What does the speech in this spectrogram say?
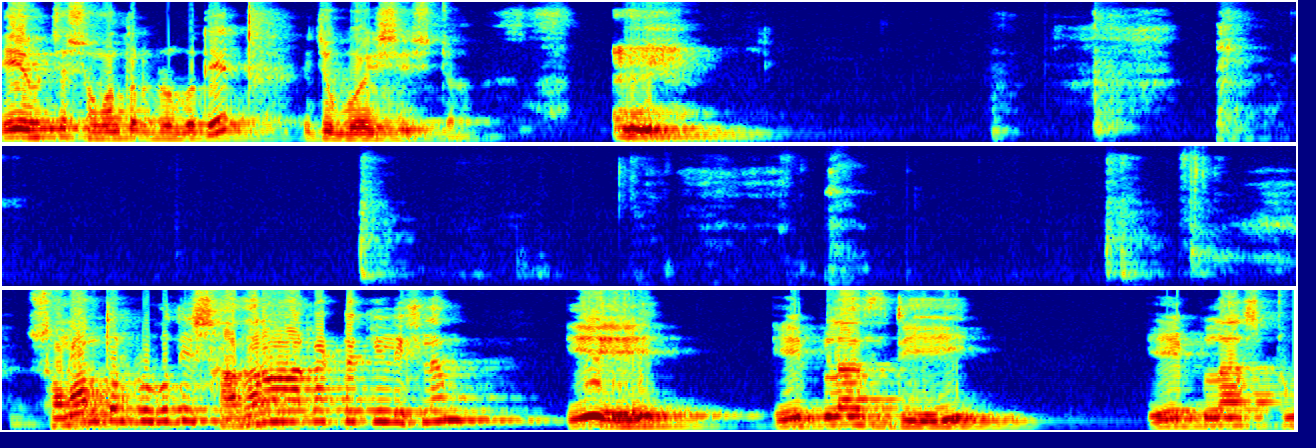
এই হচ্ছে সমান্তর প্রগতির কিছু বৈশিষ্ট্য। সমান্তর প্রগতির সাধারণ আকারটা কি লিখলাম? A a plus d a plus two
